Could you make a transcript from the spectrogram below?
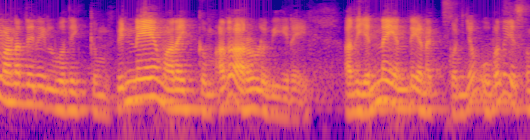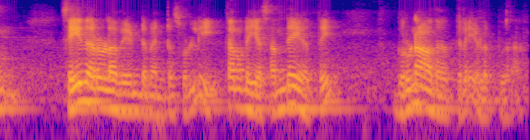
மனதினில் உதிக்கும் பின்னே மறைக்கும் அது அருளுவீரே. அது என்ன என்று எனக்கு கொஞ்சம் உபதேசம் செய்தருள வேண்டும் என்று சொல்லி தன்னுடைய சந்தேகத்தை குருநாதரத்தில் எழுப்புகிறார்.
